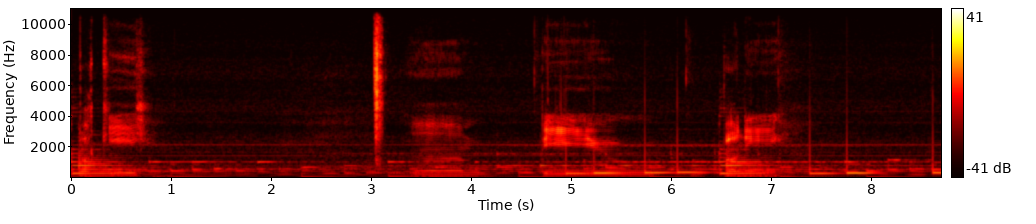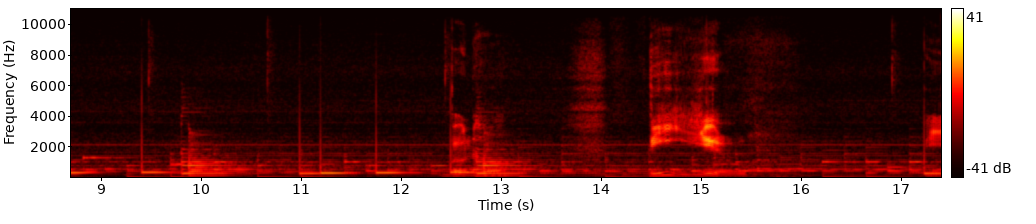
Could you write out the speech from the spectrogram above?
Bucky. Um, Bu Bunny. Buno. Bu. Bu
